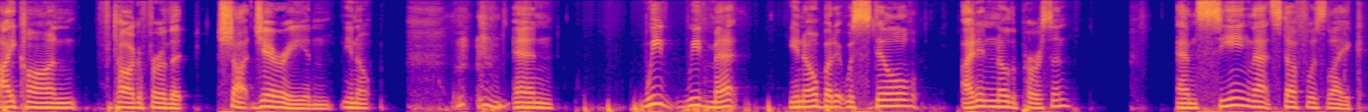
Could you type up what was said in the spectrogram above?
icon photographer that shot Jerry, and you know, and we've we've met, you know, but it was still I didn't know the person, and seeing that stuff was like,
